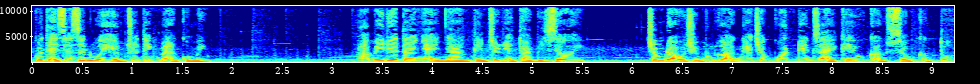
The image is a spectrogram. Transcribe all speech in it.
Có thể sẽ rất nguy hiểm cho tính mạng của mình. Họa mi đưa tay nhẹ nhàng tìm chiếc điện thoại bị rơi. Trong đầu chỉ muốn gọi ngay cho quân đến giải cứu càng sớm càng tốt.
